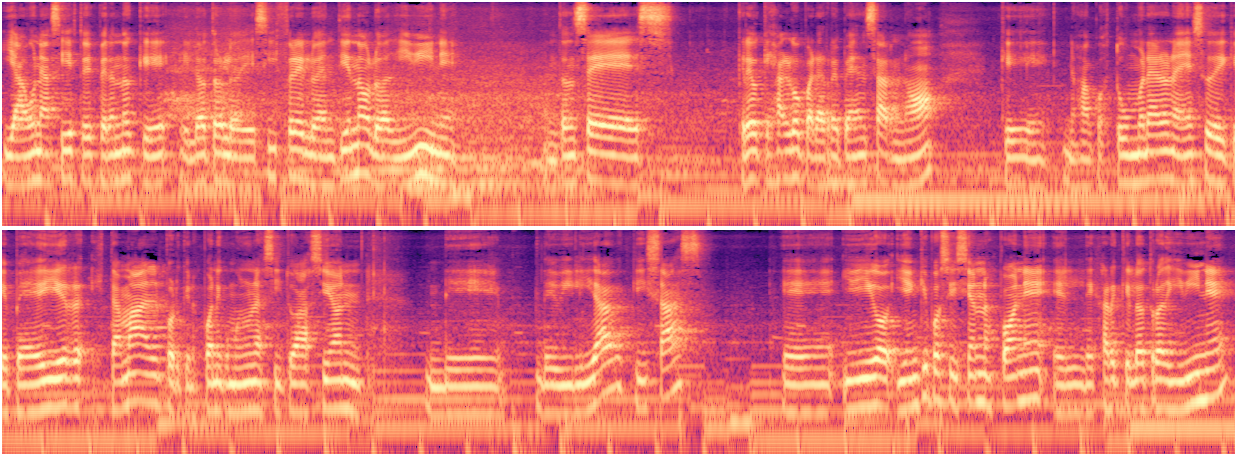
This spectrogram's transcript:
y aún así estoy esperando que el otro lo descifre, lo entienda o lo adivine. Entonces, creo que es algo para repensar, ¿no? Que nos acostumbraron a eso de que pedir está mal porque nos pone como en una situación de debilidad quizás eh, y digo, ¿y en qué posición nos pone el dejar que el otro adivine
